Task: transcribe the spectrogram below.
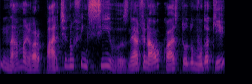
na maior parte inofensivos, né? Afinal, quase todo mundo aqui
